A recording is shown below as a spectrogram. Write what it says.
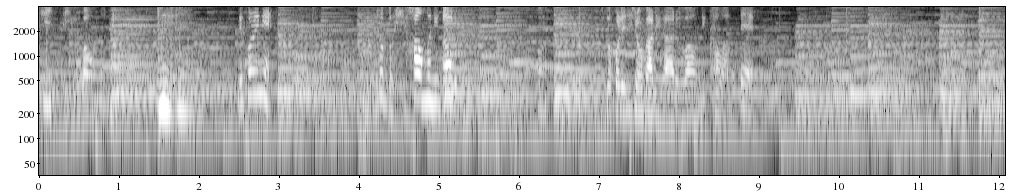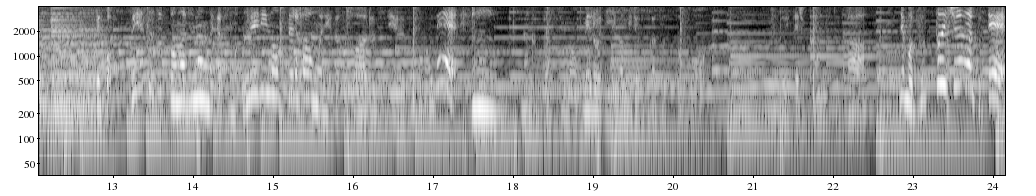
1っていう和音なのようんうん。でこれねちょっとハーモニーがある。ちょっとこれで広がりがある和音に変わって。でこうベースずっと同じなんだけどその上に乗ってるハーモニーがもずっと一緒じゃなくて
